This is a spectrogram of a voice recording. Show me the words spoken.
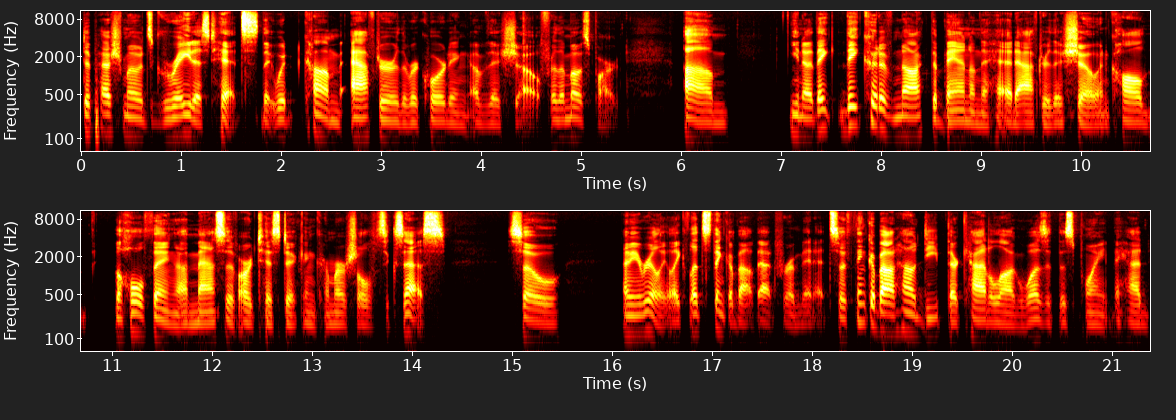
Depeche Mode's greatest hits that would come after the recording of this show, for the most part. Um, you know, they they could have knocked the band on the head after this show and called the whole thing a massive artistic and commercial success. So, I mean, really, like, let's think about that for a minute. So, think about how deep their catalog was at this point. They had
